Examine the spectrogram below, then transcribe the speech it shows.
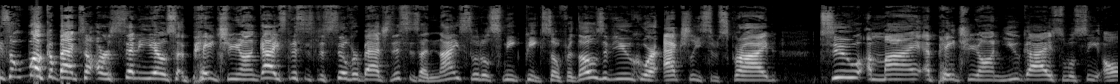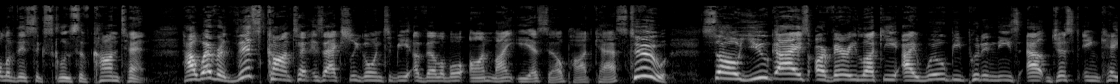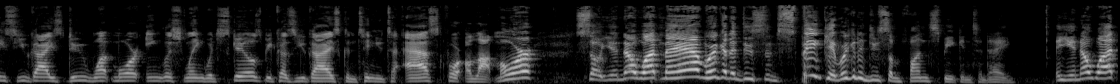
guys, welcome back to Arsenio's Patreon. Guys, this is the Silver Badge. This is a nice little sneak peek. So for those of you who are actually subscribed to my Patreon, you guys will see all of this exclusive content. However, this content is actually going to be available on my ESL podcast too. So you guys are very lucky. I will be putting these out just in case you guys do want more English language skills because you guys continue to ask for a lot more. So you know what, man? We're gonna do some speaking. We're gonna do some fun speaking today. And you know what?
